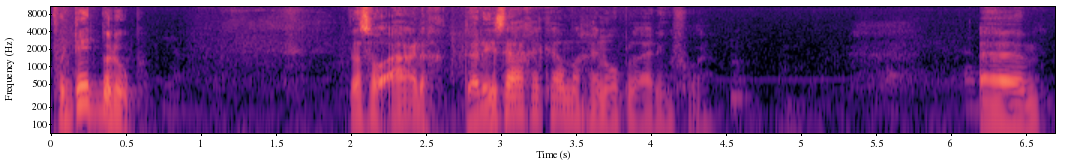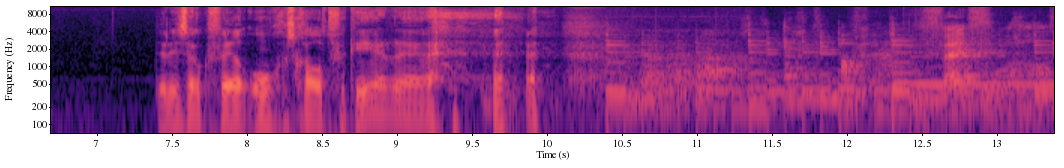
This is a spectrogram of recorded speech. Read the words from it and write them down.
Voor dit beroep. Dat is wel aardig. Daar is eigenlijk helemaal geen opleiding voor. Ehm, er is ook veel ongeschoold verkeer. eh. Vijf voor half.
